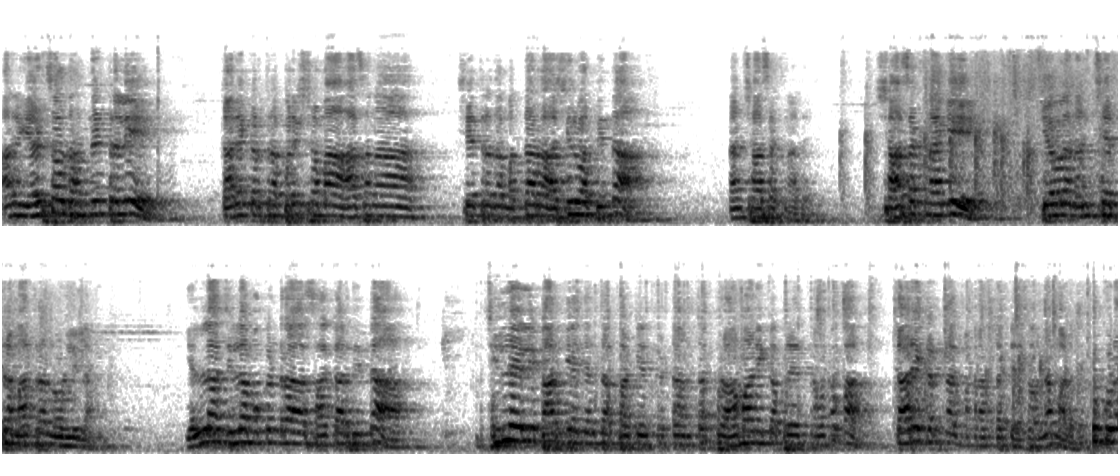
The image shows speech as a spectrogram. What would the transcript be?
ಆದ್ರೆ ಎರಡ್ ಸಾವಿರದ ಹದಿನೆಂಟರಲ್ಲಿ ಕಾರ್ಯಕರ್ತರ ಪರಿಶ್ರಮ ಹಾಸನ ಕ್ಷೇತ್ರದ ಮತದಾರರ ಆಶೀರ್ವಾದದಿಂದ ನಾನು ಶಾಸಕನಾದೆ. ಶಾಸಕನಾಗಿ ಕೇವಲ ನನ್ನ ಕ್ಷೇತ್ರ ಮಾತ್ರ ನೋಡ್ಲಿಲ್ಲ. ಎಲ್ಲ ಜಿಲ್ಲಾ ಮುಖಂಡರ ಸಹಕಾರದಿಂದ ಜಿಲ್ಲೆಯಲ್ಲಿ ಭಾರತೀಯ ಜನತಾ ಪಾರ್ಟಿ ಕಟ್ಟುವಂತ ಪ್ರಾಮಾಣಿಕ ಪ್ರಯತ್ನವನ್ನು ಕಾರ್ಯಕರ್ತನಾಗಿ ಮಾಡುವಂತ ಕೆಲಸವನ್ನ ಮಾಡಬೇಕು ಕೂಡ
